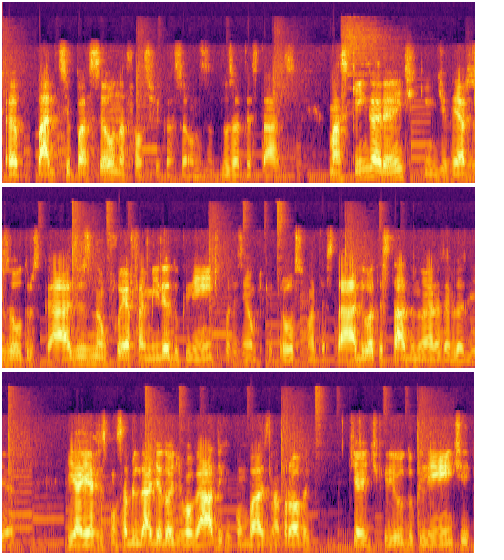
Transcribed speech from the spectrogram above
uh, participação na falsificação dos, dos, atestados. Mas quem garante que em diversos outros casos não foi a família do cliente, por exemplo, que trouxe um atestado e o atestado não era verdadeiro? E aí a responsabilidade é do advogado que, com base na prova que adquiriu do cliente,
